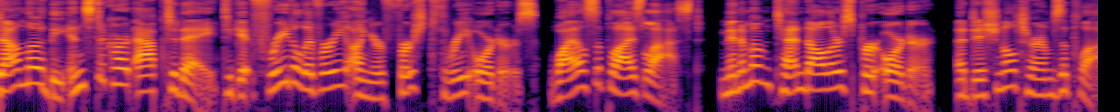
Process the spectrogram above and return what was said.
Download the Instacart app today to get free delivery on your first three orders while supplies last. Minimum $10 per order. Additional terms apply.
